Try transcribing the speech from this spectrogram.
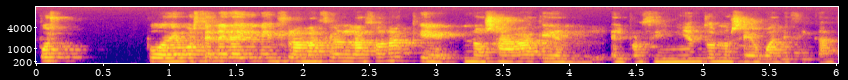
pues podemos tener ahí una inflamación en la zona que nos haga que el, procedimiento no sea igual de eficaz.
